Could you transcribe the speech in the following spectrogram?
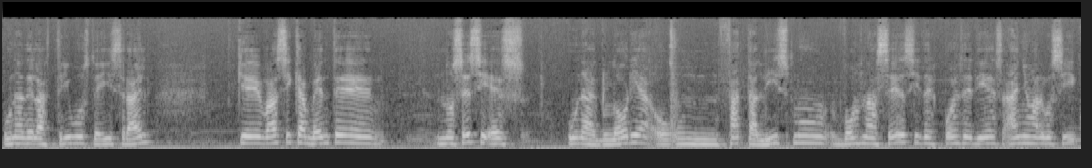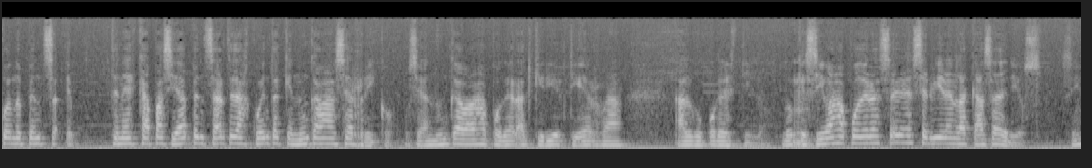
una de las tribus de Israel que básicamente, no sé si es una gloria o un fatalismo, vos nacés y después de 10 años, algo así, cuando eh, tenés capacidad de pensar, te das cuenta que nunca vas a ser rico, o sea, nunca vas a poder adquirir tierra, algo por el estilo. Lo que mm. sí vas a poder hacer es servir en la casa de Dios. ¿sí?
